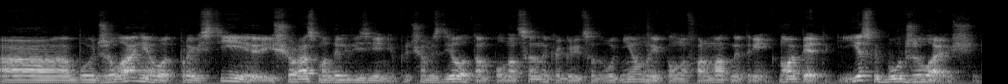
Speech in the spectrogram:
а, будет желание вот, провести еще раз модель везения, причем сделать там полноценный, как говорится, двухдневный полноформатный тренинг. Но опять-таки, если будут желающие.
